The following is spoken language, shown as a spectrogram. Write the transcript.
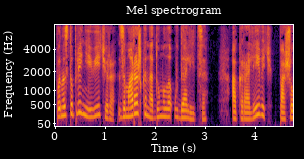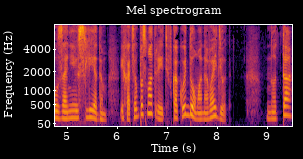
По наступлении вечера заморашка надумала удалиться — а королевич пошел за нею следом и хотел посмотреть, в какой дом она войдет. Но та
